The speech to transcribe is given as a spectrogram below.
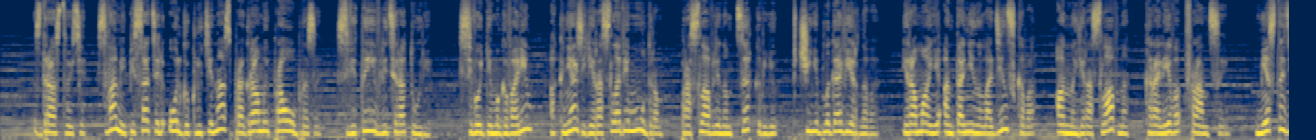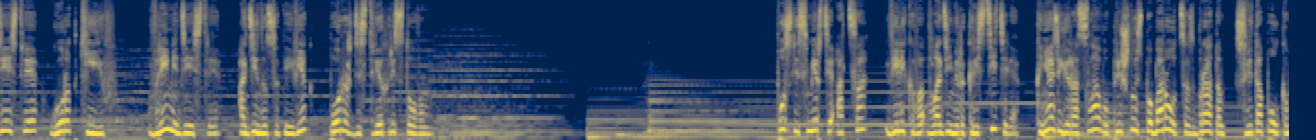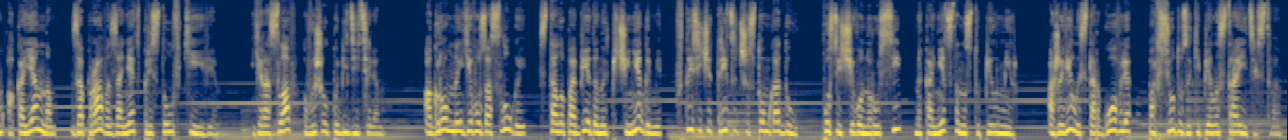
Здравствуйте, с вами писатель Ольга Клюкина с программой «Прообразы. Святые в литературе». Сегодня мы говорим о князе Ярославе Мудром, прославленном церковью в чине благоверного, и романе Антонина Ладинского «Анна Ярославна, королева Франции». Место действия – город Киев. Время действия XI век по Рождестве Христовом. После смерти отца, великого Владимира Крестителя, князю Ярославу пришлось побороться с братом Святополком Окаянным за право занять престол в Киеве. Ярослав вышел победителем. Огромной его заслугой стала победа над печенегами в 1036 году – после чего на Руси наконец-то наступил мир. Оживилась торговля, повсюду закипело строительство.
